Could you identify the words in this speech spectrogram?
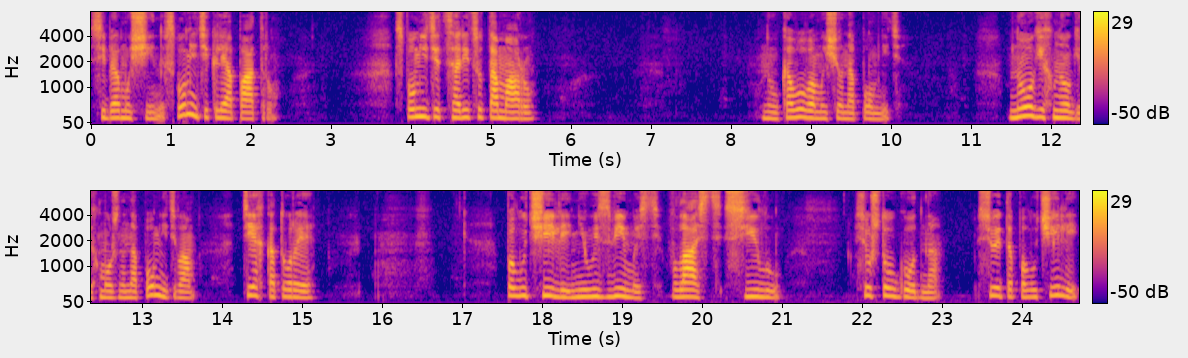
себя мужчины. Вспомните Клеопатру. Вспомните царицу Тамару. Ну, кого вам еще напомнить? Многих-многих можно напомнить вам. Тех, которые получили неуязвимость, власть, силу, все что угодно. Все это получили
